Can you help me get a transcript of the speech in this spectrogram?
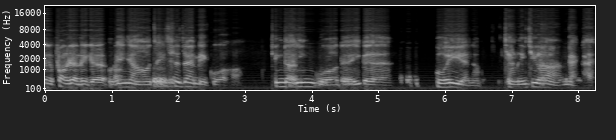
那个放任那个，我跟你讲哦，这一次在美国哈，听到英国的一个国会议员呢讲了一句话很感慨，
